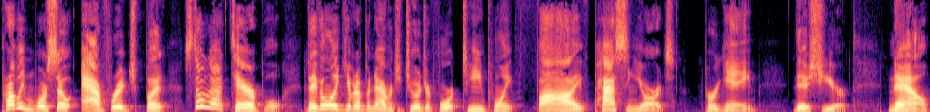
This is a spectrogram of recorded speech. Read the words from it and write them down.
probably more so average, but still not terrible. They've only given up an average of 214.5 passing yards per game this year. Now,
